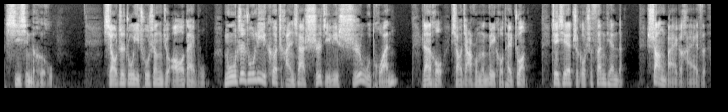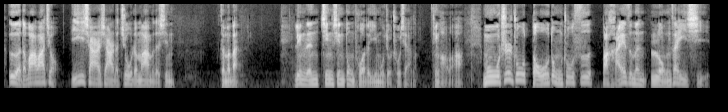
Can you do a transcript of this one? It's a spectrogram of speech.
悉心的呵护。小蜘蛛一出生就嗷嗷待哺，母蜘蛛立刻产下十几粒食物团，然后小家伙们胃口太壮，这些只够吃三天的。上百个孩子饿得哇哇叫，一下下的揪着妈妈的心，怎么办？令人惊心动魄的一幕就出现了。听好了啊，母蜘蛛抖动蛛丝，把孩子们拢在一起，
